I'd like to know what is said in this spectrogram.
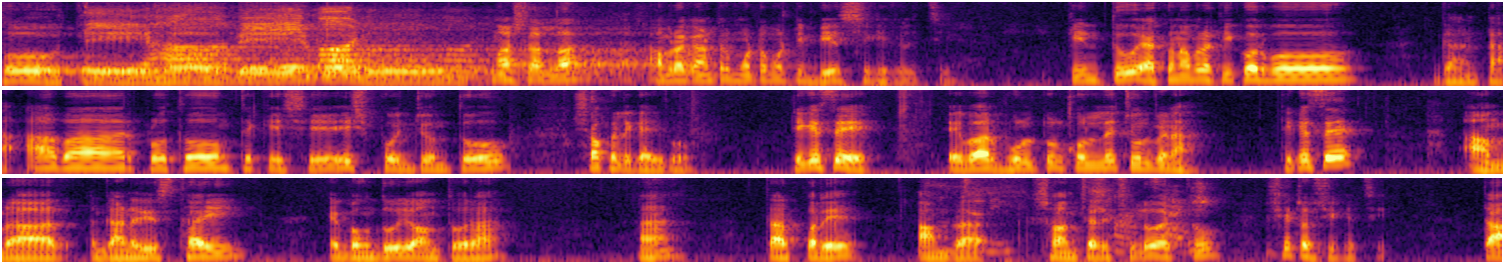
হতে হবে বড়। মাশাল্লাহ আমরা গানটার মোটামুটি বেশ শিখে ফেলেছি। কিন্তু এখন আমরা কি করব? গানটা আবার প্রথম থেকে শেষ পর্যন্ত সকলে গাইব। ঠিক আছে? এবার ভুল টুল করলে চলবে না। ঠিক আছে? আমরা আর গানের স্থায়ী এবং দুই অন্তরা হ্যাঁ? তারপরে আমরা সঞ্চারী ছিল একটু সেটাও শিখেছি। তা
